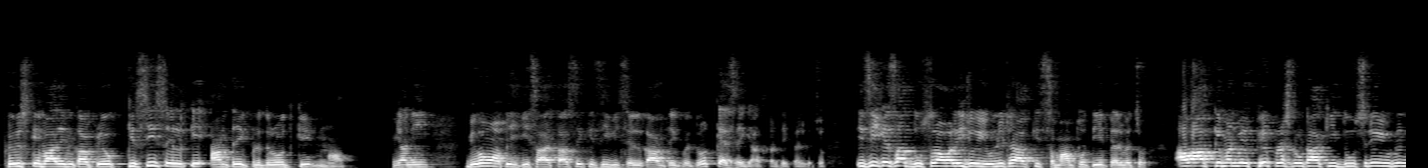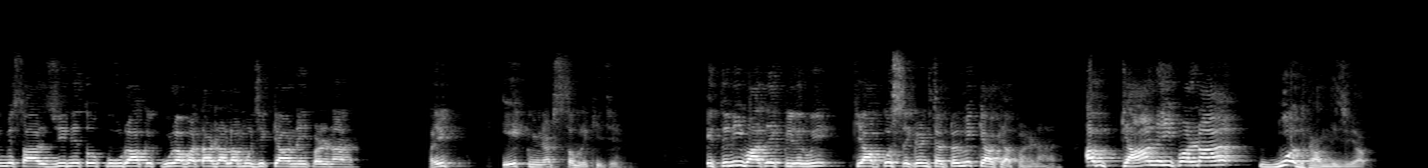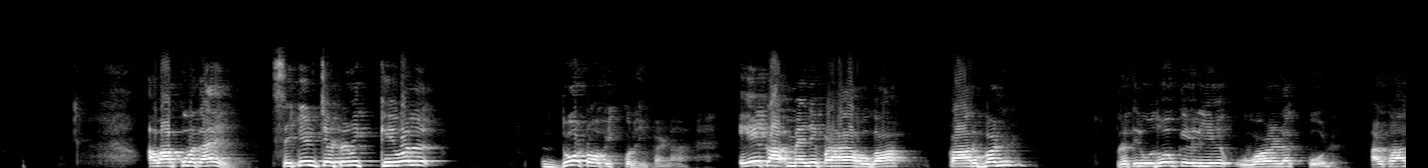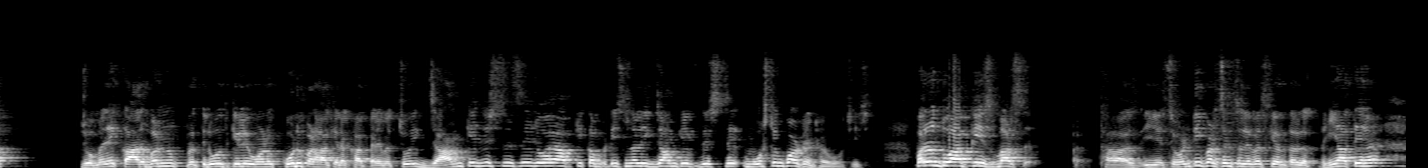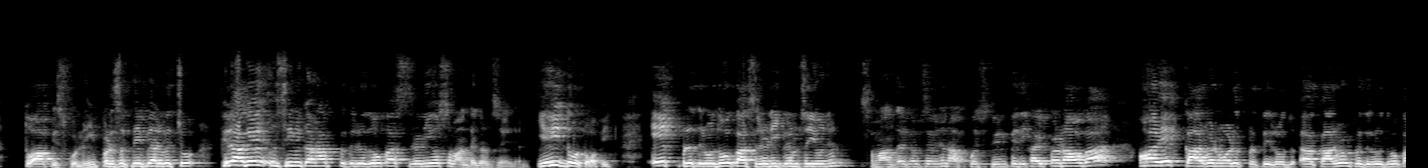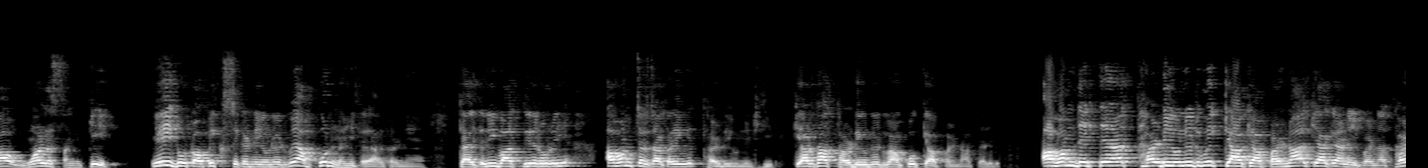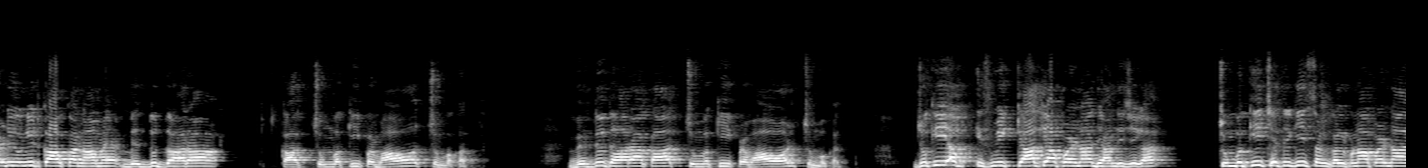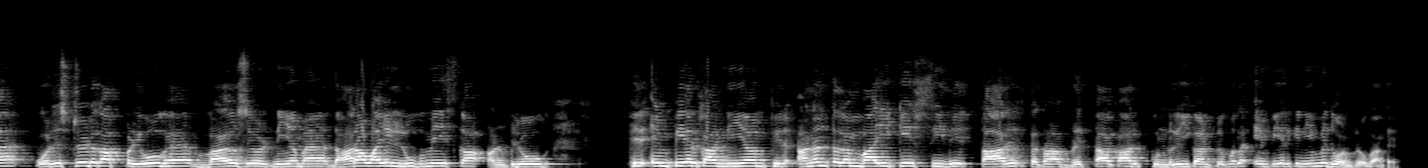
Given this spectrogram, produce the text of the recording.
फिर उसके बाद इनका प्रयोग किसी सेल के आंतरिक प्रतिरोध की माप, यानी विभव मापी की सहायता से किसी भी सेल का आंतरिक प्रतिरोध कैसे ज्ञात करते प्यारे बच्चों? इसी के साथ दूसरा वाली जो यूनिट है, आपकी समाप्त होती है, प्यारे बच्चों। अब आपके मन में फिर प्रश्न उठा कि दूसरी यूनिट में सारजी ने तो पूरा के पूरा बता डाला, मुझे क्या नहीं पढ़ना है? भाई, एक मिनट सब्र कीजिए। इतनी बातें क्लियर हुई कि आपको सेकंड चैप्टर में क्या क्या पढ़ना है। अब क्या नहीं पढ़ना है, वो ध्यान दीजिए आप। अब आपको बताएँ सेकेंड चैप्टर में केवल दो टॉपिक को नहीं पढ़ना। एक मैंने पढ़ाया होगा कार्बन प्रतिरोधों के लिए वर्ण कोड। अर्थात जो मैंने कार्बन प्रतिरोध के लिए वर्ण कोड पढ़ा के रखा पहले बच्चों एग्ज़ाम के दृष्टि से जो है आपकी कंपटीशनल एग्ज़ाम के दृष्टि से मोस्ट इंपॉर्टेंट है वो चीज़। परंतु आपके इस बार था, ये सेवेंटी परसेंट सिलेबस के अंतर्गत नहीं आते हैं। तो आप इसको नहीं पढ़ सकते प्यारे बच्चों। फिर आगे उसी में कहा प्रतिरोधों का श्रेणी और समांतर क्रम संयोजन। यही दो टॉपिक एक प्रतिरोधों का श्रेणी क्रम संयोजन, समांतर क्रम संयोजन आपको स्क्रीन पे दिखाई पड़ रहा होगा, और एक कार्बन वर्ण प्रतिरोध कार्बन प्रतिरोधों का वर्ण संकेत। यही दो टॉपिक सेकेंड यूनिट में आपको नहीं तैयार करने हैं। क्या इतनी बात क्लियर हो रही है? अब हम चर्चा करेंगे थर्ड यूनिट की। क्या अर्थात थर्ड यूनिट में आपको क्या पढ़ना प्यारे अब हम देखते हैं थर्ड यूनिट में क्या क्या पढ़ना क्या क्या नहीं पढ़ना। थर्ड यूनिट का आपका नाम है विद्युत धारा का चुंबकीय प्रभाव और चुंबकत्व। विद्युत धारा का चुंबकीय प्रभाव और चुंबकत्व। जो कि अब इसमें क्या क्या पढ़ना ध्यान दीजिएगा। चुंबकीय क्षेत्र की संकल्पना पढ़ना है ओरिस्टेड का प्रयोग है, बायोसेवर्ट नियम है, धारावाही लूप में इसका अनुप्रयोग फिर एम्पियर का नियम, फिर अनंत लंबाई के सीधे तार तथा वृत्ताकार कुंडली का अनुप्रयोग मतलब एम्पियर के नियम में दो अनुप्रयोग आ गए।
